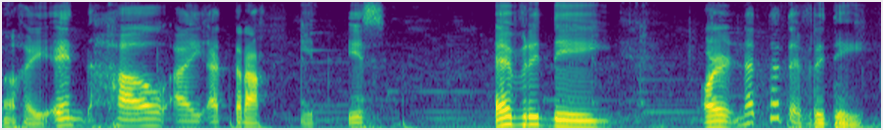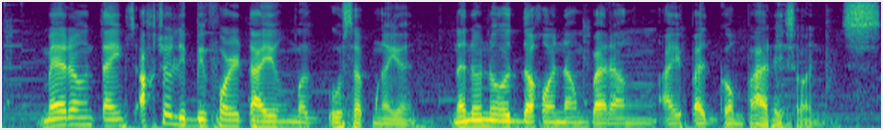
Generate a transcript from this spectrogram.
Okay, and how I attract it is every day, or not not every day, merong times, actually before tayong mag-usap ngayon, nanonood ako ng parang iPad comparisons.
